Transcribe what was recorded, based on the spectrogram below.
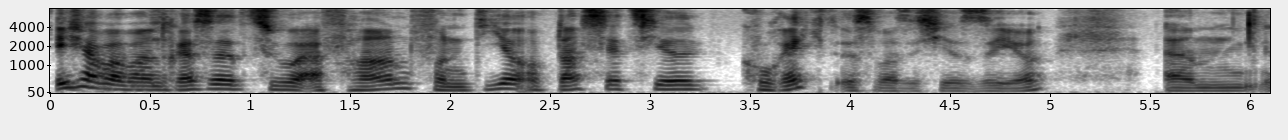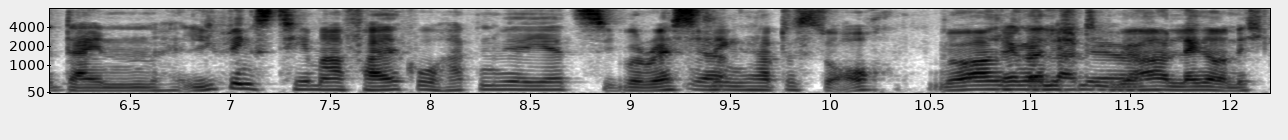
Ich habe aber Interesse zu erfahren von dir, ob das jetzt hier korrekt ist, was ich hier sehe. Ähm, dein Lieblingsthema Falco hatten wir jetzt. Über Wrestling hattest du auch ja, Länger nicht relativ, mehr. ja, länger nicht.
